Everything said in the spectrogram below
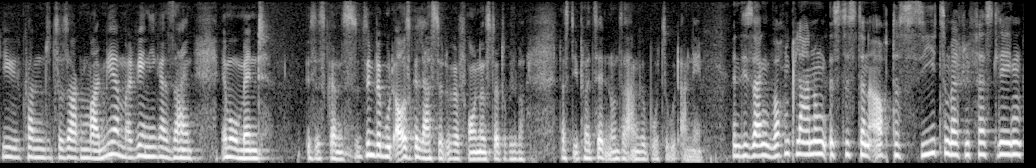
Die kann sozusagen mal mehr, mal weniger sein. Im Moment ist es ganz, sind wir gut ausgelastet und wir freuen uns darüber, dass die Patienten unser Angebot so gut annehmen. Wenn Sie sagen Wochenplanung, ist es dann auch, dass Sie zum Beispiel festlegen,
